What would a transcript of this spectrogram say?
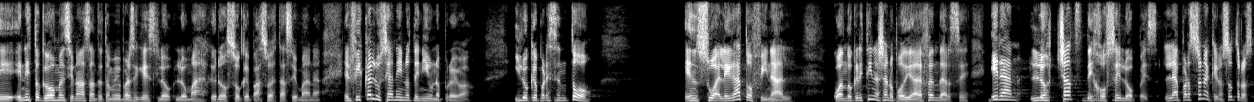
eh, en esto que vos mencionabas antes, también me parece que es lo, más grosso que pasó esta semana. El fiscal Luciani no tenía una prueba. Y lo que presentó en su alegato final, cuando Cristina ya no podía defenderse, eran los chats de José López, la persona que nosotros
